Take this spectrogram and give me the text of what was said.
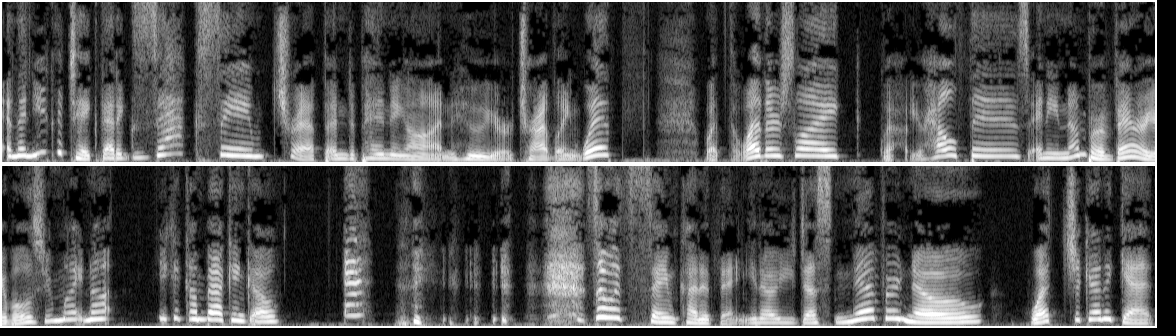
And then you could take that exact same trip, and depending on who you're traveling with, what the weather's like, how your health is, any number of variables, you might not, you could come back and go, eh. so it's the same kind of thing. You know, you just never know what you're going to get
